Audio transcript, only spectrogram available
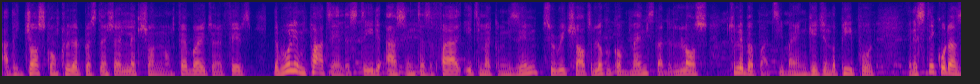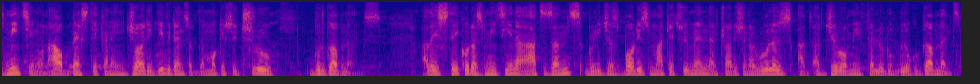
at the just concluded presidential election on February 25th, the ruling party in the state has intensified its mechanism to reach out to local governments that they lost to Labour Party by engaging the people in a stakeholders meeting on how best they can enjoy the dividends of democracy through good governance. At this stakeholders meeting, artisans, religious bodies, market women, and traditional rulers at, at Ajeromi-Ifelodun local government.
